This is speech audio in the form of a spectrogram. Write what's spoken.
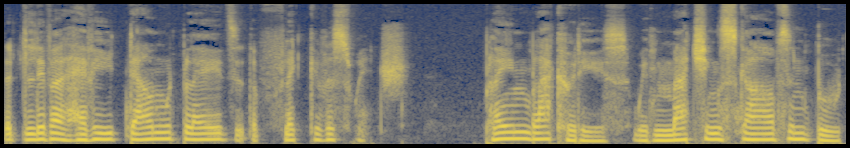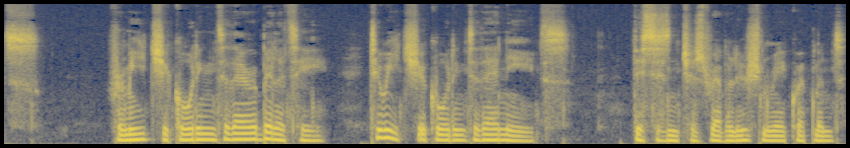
that deliver heavy downward blades at the flick of a switch. Plain black hoodies with matching scarves and boots. From each according to their ability, to each according to their needs. This isn't just revolutionary equipment.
